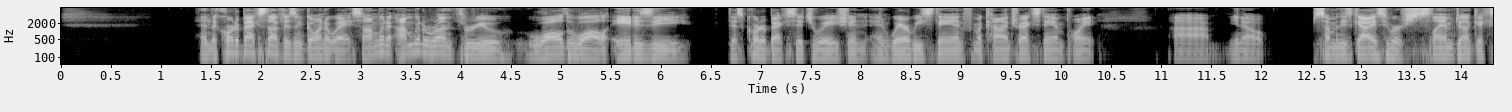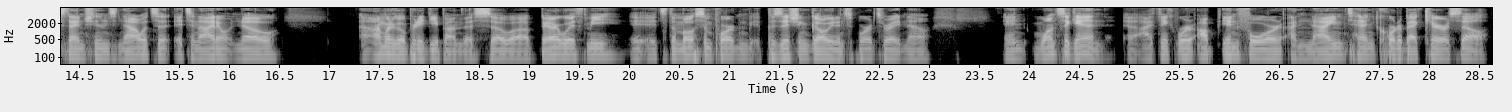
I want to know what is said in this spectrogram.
and the quarterback stuff isn't going away. So i'm gonna i'm gonna run through wall to wall a to z this quarterback situation and where we stand from a contract standpoint. Uh, you know some of these guys who are slam dunk extensions now it's a it's an i don't know I'm going to go pretty deep on this, so uh, bear with me. It's the most important position going in sports right now. And once again, I think we're up in for a 9 10 quarterback carousel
